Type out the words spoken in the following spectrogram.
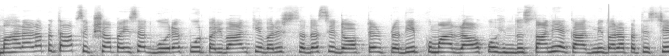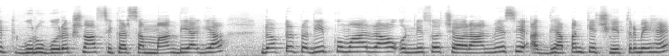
महाराणा प्रताप शिक्षा परिषद गोरखपुर परिवार के वरिष्ठ सदस्य डॉक्टर प्रदीप कुमार राव को हिंदुस्तानी अकादमी द्वारा प्रतिष्ठित गुरु गोरक्षनाथ शिखर सम्मान दिया गया। डॉक्टर प्रदीप कुमार राव उन्नीस सौ चौरानवे से अध्यापन के क्षेत्र में हैं।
